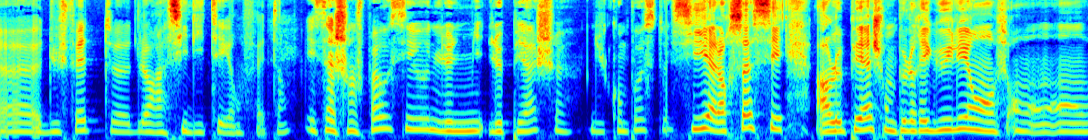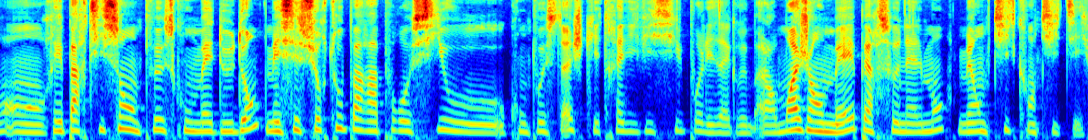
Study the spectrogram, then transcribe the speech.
euh, du fait de leur acidité en fait. hein. Et ça change pas aussi le, le pH du compost? Si, alors ça c'est, alors le pH on peut le réguler en, en, en- en répartissant un peu ce qu'on met dedans, mais c'est surtout par rapport aussi au, au compostage qui est très difficile pour les agrumes. Alors moi j'en mets personnellement, mais en petite quantité.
